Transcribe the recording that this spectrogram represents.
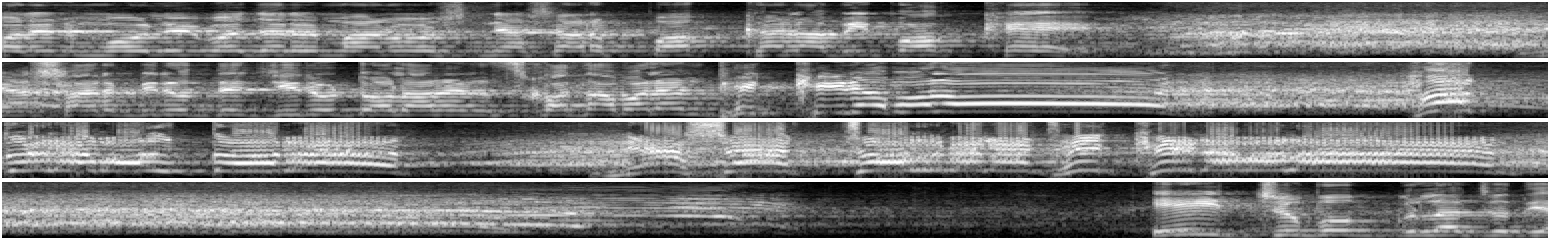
বলেন মৌলভীবাজারের মানুষ নেশার পক্ষে না বিপক্ষে? নেশার বিরুদ্ধে জিরো টলারেন্স কথা বলেন ঠিক কিনা বলেন? হাত তুলে বলতে হবে, নেশা চলবে না ঠিক কিনা বলেন? এই যুবকগুলা যদি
